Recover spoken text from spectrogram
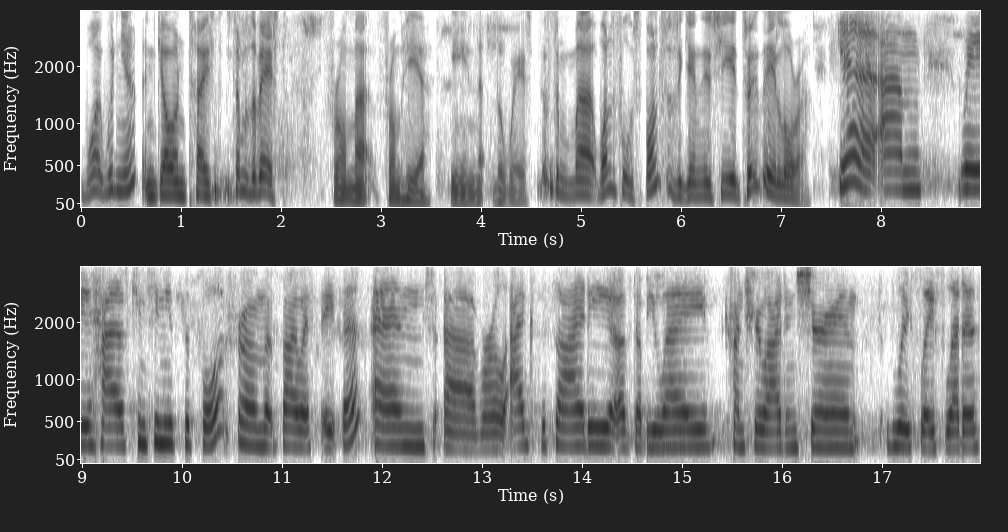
why wouldn't you? And go and taste some of the best from uh, from here in the West. Got some uh, wonderful sponsors again this year too there, Laura. Yeah, um, we have continued support from Buy West Eat Best and uh, Royal Ag Society of WA, Countrywide Insurance, loose leaf lettuce,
